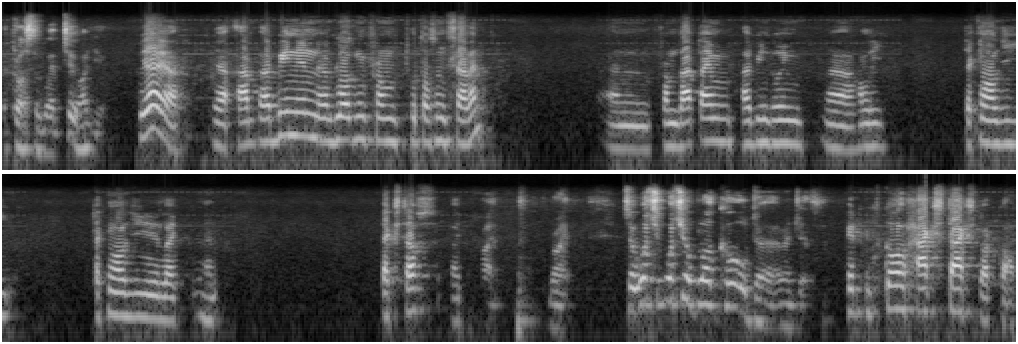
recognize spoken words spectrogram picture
across the web too, aren't you? Yeah, yeah, yeah. I've, I've been in uh, blogging from 2007, and from that time I've been doing uh, only technology, technology like uh, tech stuffs. Like right, right. So what's your, what's your blog called, uh? It, it's called hackstacks.com.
